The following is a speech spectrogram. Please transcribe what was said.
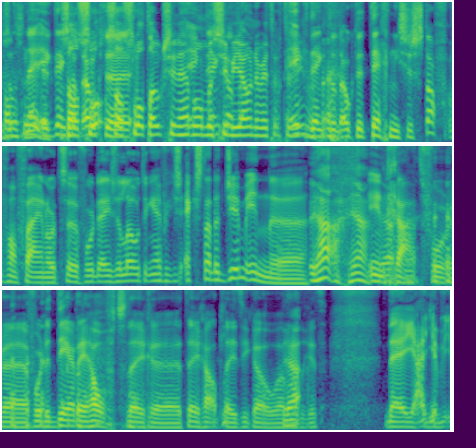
Van de Nee, ik denk zal, dat ook slot, zal de, Slot ook zin hebben ik om met dat- Simeone weer terug te zien? ik denk dat ook de technische staf van Feyenoord eh, voor deze loting eventjes extra de gym in, eh, Ja, ja. ja. ingaat voor, eh, voor de derde helft tegen, tegen Atletico eh, Ja. Nee, ja, je,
